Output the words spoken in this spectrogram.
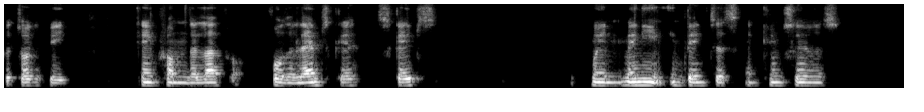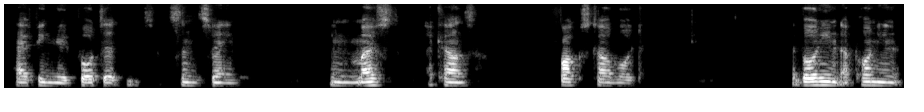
photography came from the love for the landscapes when many inventors and consumers have been reported since then. In most accounts, Fox Talbot, building upon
